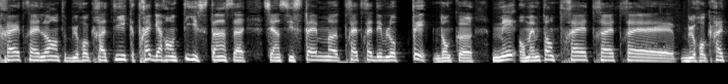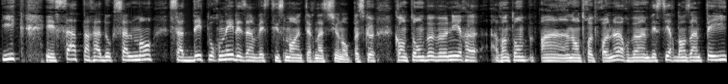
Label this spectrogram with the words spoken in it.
très très lente, bureaucratique, très garantiste. Hein, c'est un système très très développé, donc euh, mais en même temps très très très bureaucratique. Et ça, paradoxalement, ça détournait les investissements internationaux, parce que quand on veut venir, euh, quand on, un entrepreneur veut investir dans un pays,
